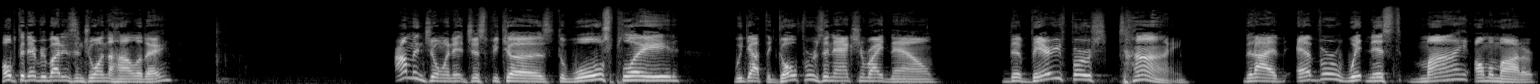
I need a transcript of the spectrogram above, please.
Hope that everybody's enjoying the holiday. I'm enjoying it just because the Wolves played. We got the Gophers in action right now. The very first time that I've ever witnessed my alma mater,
